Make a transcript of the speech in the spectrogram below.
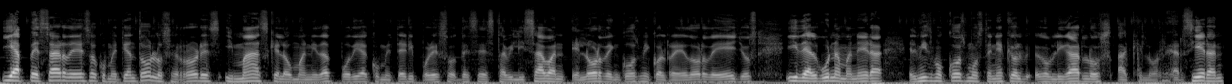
y a pesar de eso cometían todos los errores y más que la humanidad podía cometer y por eso desestabilizaban el orden cósmico alrededor de ellos y de alguna manera el mismo cosmos tenía que obligarlos a que lo rearcieran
